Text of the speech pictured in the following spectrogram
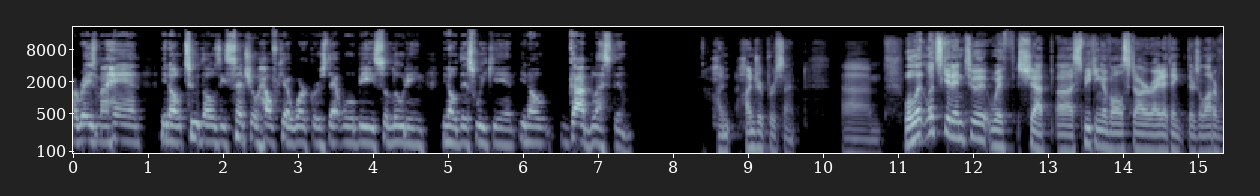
I raise my hand, you know, to those essential healthcare workers that will be saluting, you know, this weekend. You know, God bless them. Hundred percent. Um, well, let, us get into it with Shep. Uh, speaking of All Star, right? I think there's a lot of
